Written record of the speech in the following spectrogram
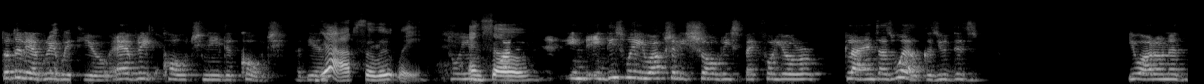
Totally agree with you. Every coach needs a coach at the end. Yeah, absolutely. and so, in in this way, you actually show respect for your clients as well, because you this you are on a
